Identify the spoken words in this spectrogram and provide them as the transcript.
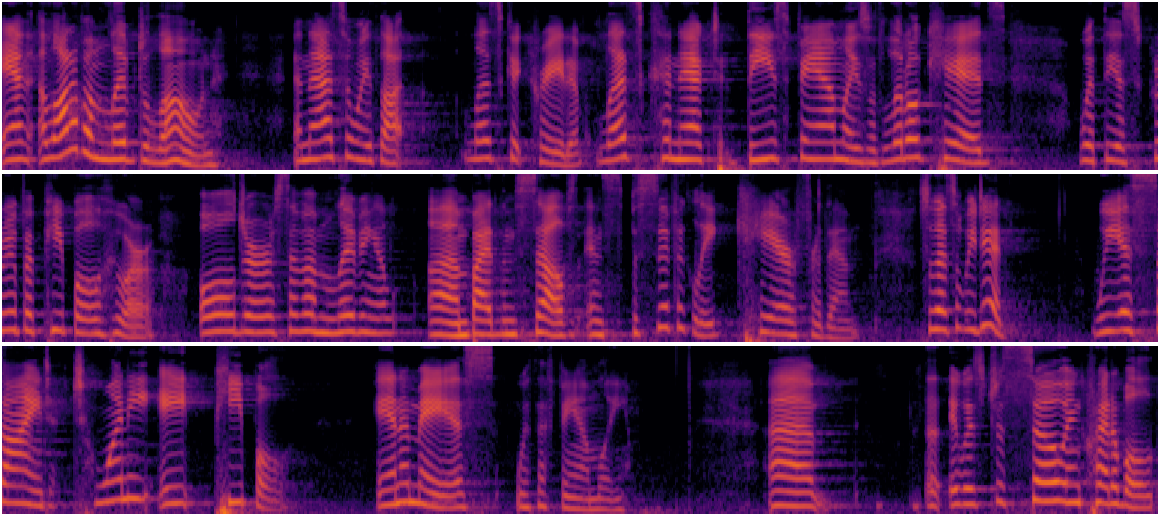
And a lot of them lived alone. And that's when we thought, let's get creative. Let's connect these families with little kids with this group of people who are older, some of them living um, by themselves, and specifically care for them. So that's what we did. We assigned 28 people in Emmaus with a family. Um, It was just so incredible.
